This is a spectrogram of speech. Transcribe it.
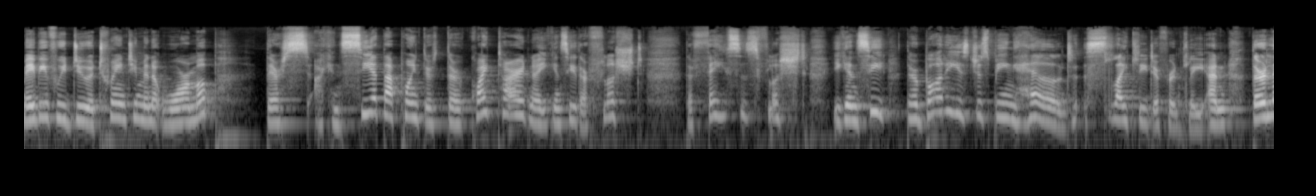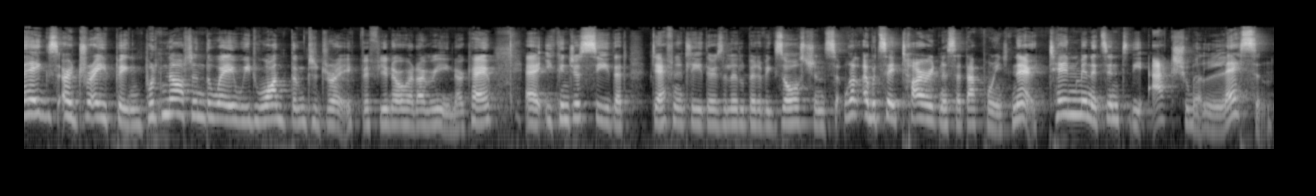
maybe if we do a 20 minute warm up, they're, I can see at that point they're, they're quite tired now. You can see they're flushed, their face is flushed. You can see their body is just being held slightly differently, and their legs are draping, but not in the way we'd want them to drape, if you know what I mean, okay? Uh, you can just see that definitely there's a little bit of exhaustion. So, well, I would say tiredness at that point. Now, 10 minutes into the actual lesson,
